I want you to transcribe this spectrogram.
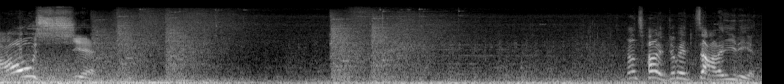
好险！刚差点就被炸了一脸了。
